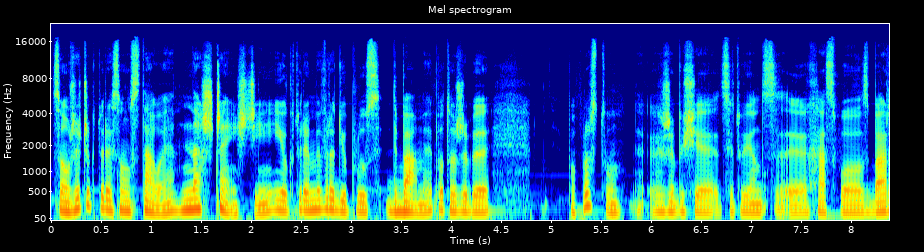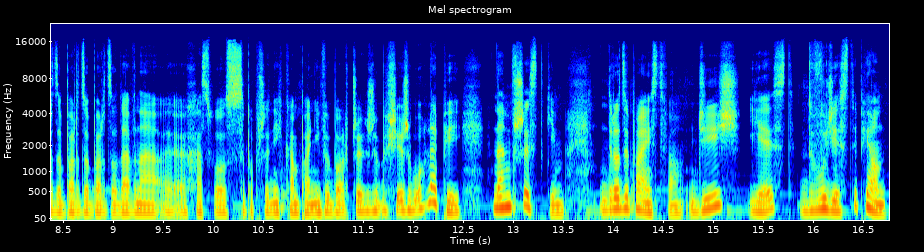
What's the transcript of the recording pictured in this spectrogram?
są rzeczy, które są stałe, na szczęście i o które my w Radio Plus dbamy, po to, żeby po prostu, żeby się, cytując e, hasło z bardzo, bardzo, bardzo dawna, e, hasło z poprzednich kampanii wyborczych, żeby się żyło lepiej nam wszystkim. Drodzy Państwo, dziś jest 25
